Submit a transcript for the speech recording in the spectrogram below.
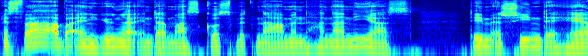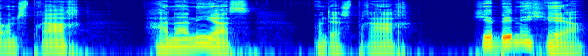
Es war aber ein Jünger in Damaskus mit Namen Hananias, dem erschien der Herr und sprach, Hananias, und er sprach, Hier bin ich, Herr.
